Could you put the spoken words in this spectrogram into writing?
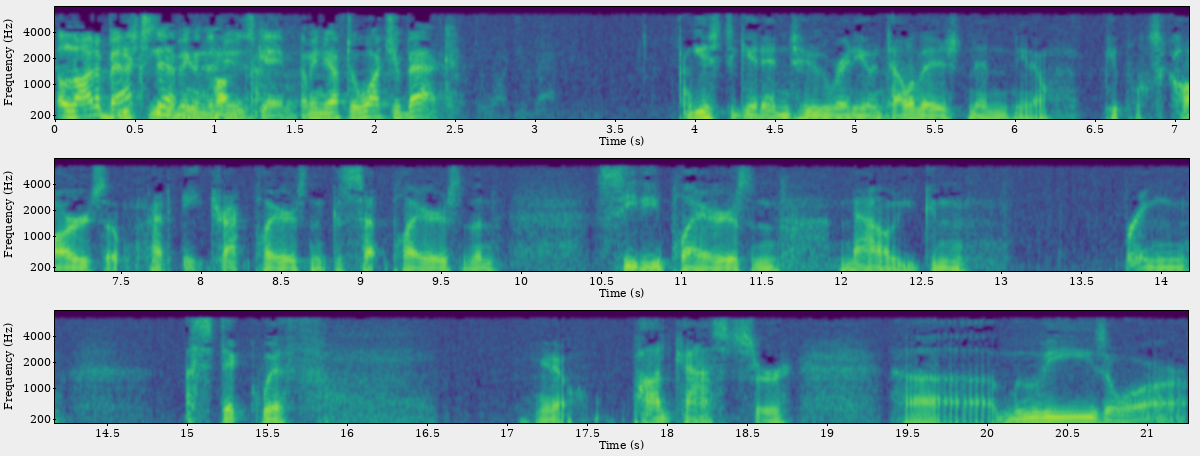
A lot of Used to get backstabbing in the news game. I mean, you have to watch your back. I used to get into radio and television, and you know, people's cars had eight-track players and cassette players, and then CD players, and now you can bring a stick with, you know, podcasts or uh, movies or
